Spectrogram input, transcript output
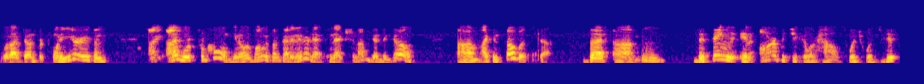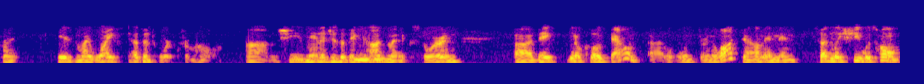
what I've done for 20 years. And I, I work from home. You know, as long as I've got an internet connection, I'm good to go. Um, I can sell this stuff. But um, Mm-hmm. the thing in our particular house, which was different, is my wife doesn't work from home. Um, she manages a big Mhm. cosmetic store, and uh, they, you know, closed down uh, during the lockdown, and, and suddenly she was home.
